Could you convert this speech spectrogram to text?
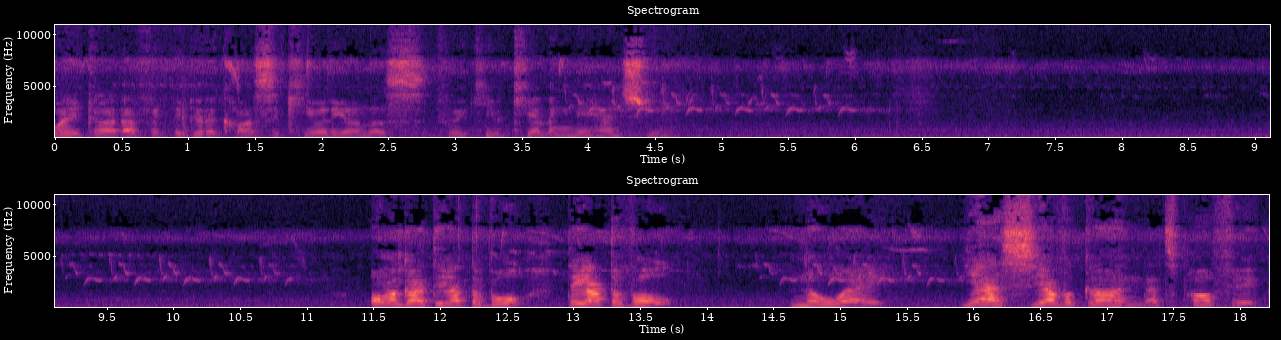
Wait, God, I think they're gonna call security on us if we keep killing the henchmen. Oh my god, they have to vote. They have to vote. No way. Yes, you have a gun. That's perfect.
